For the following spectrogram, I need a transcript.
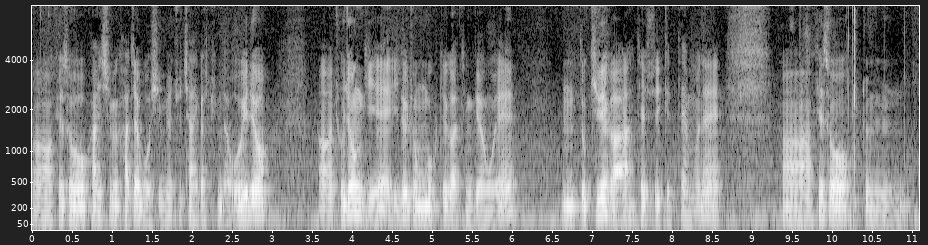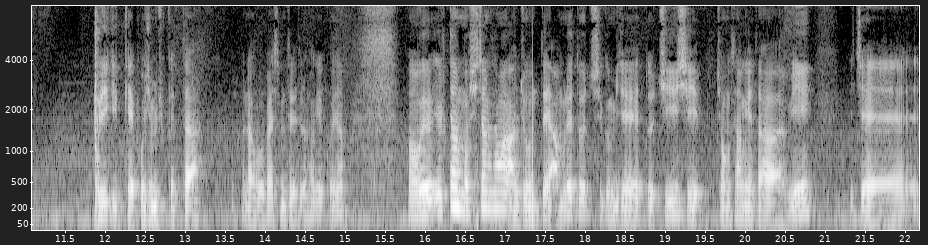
어, 계속 관심을 가져보시면 좋지 않을까 싶습니다. 오히려 어, 조정기에 이들 종목들 같은 경우에 음, 또 기회가 될 수 있기 때문에 어, 계속 좀 주의 깊게 보시면 좋겠다라고 말씀드리도록 하겠고요. 어, 일단 뭐 시장 상황 안 좋은데 아무래도 지금 이제 또 G20 정상회담이 이제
